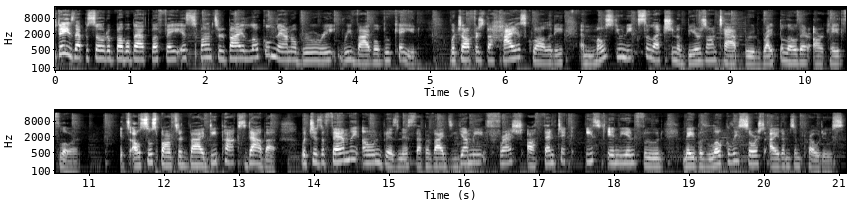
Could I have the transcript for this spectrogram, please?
Today's episode of Bubble Bath Buffet is sponsored by local nano brewery Revival Brewcade, which offers the highest quality and most unique selection of beers on tap brewed right below their arcade floor. It's also sponsored by Deepak's Dhaba, which is a family owned business that provides yummy, fresh, authentic East Indian food made with locally sourced items and produce.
